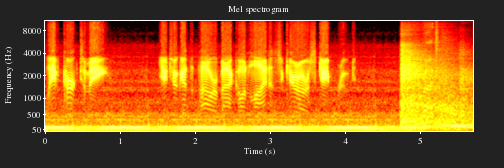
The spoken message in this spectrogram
Leave Kirk to me. You two get the power back online and secure our escape route. Roger.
